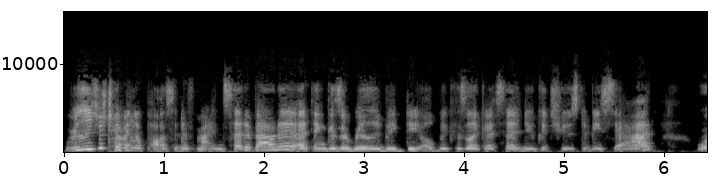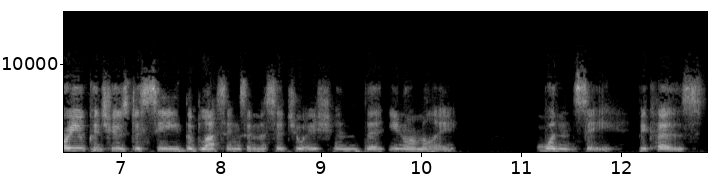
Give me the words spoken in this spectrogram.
really just having a positive mindset about it, I think is a really big deal because like I said, you could choose to be sad or you could choose to see the blessings in the situation that you normally wouldn't see because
